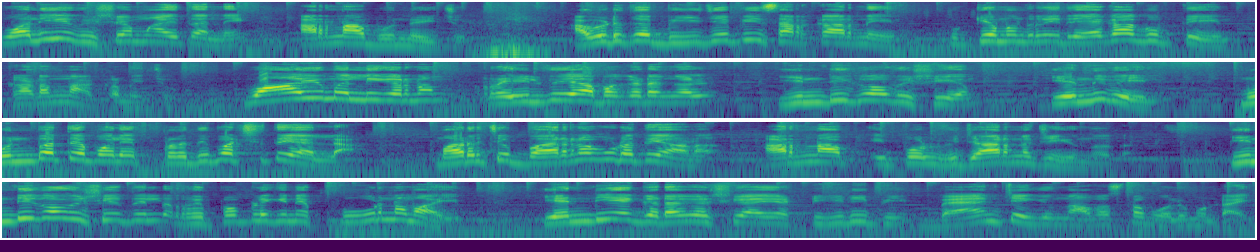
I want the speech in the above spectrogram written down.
വലിയ വിഷയമായി തന്നെ അർണാബ് ഉന്നയിച്ചു. അവിടുത്തെ ബി ജെ പി സർക്കാരിനെയും മുഖ്യമന്ത്രി രേഖാ ഗുപ്തയും കടന്നാക്രമിച്ചു. വായുമലിനീകരണം റെയിൽവേ അപകടങ്ങൾ ഇൻഡിഗോ വിഷയം എന്നിവയിൽ മുൻപത്തെ പോലെ പ്രതിപക്ഷത്തെയല്ല മറിച്ച് ഭരണകൂടത്തെയാണ് അർണാബ് ഇപ്പോൾ വിചാരണ ചെയ്യുന്നത്. ഇൻഡിഗോ വിഷയത്തിൽ റിപ്പബ്ലിക്കിനെ പൂർണമായും എൻ ഡി എ ഘടകകക്ഷിയായ ടി ഡി പി ബാൻ ചെയ്യുന്ന അവസ്ഥ പോലും ഉണ്ടായി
